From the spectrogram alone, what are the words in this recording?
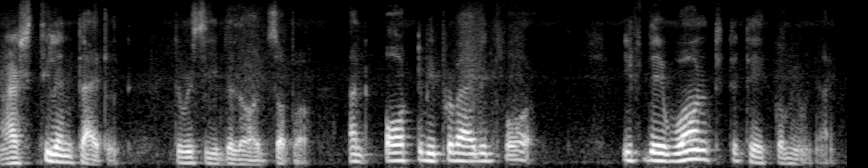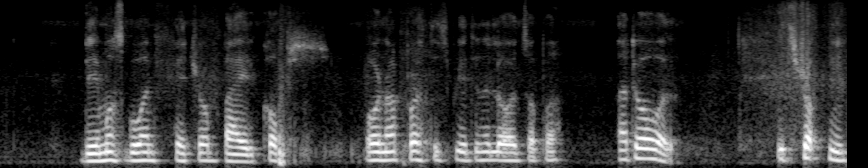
are still entitled to receive the Lord's Supper and ought to be provided for. if they want to take communion, they must go and fetch or buy the cups or not participate in the Lord's Supper at all. It struck me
